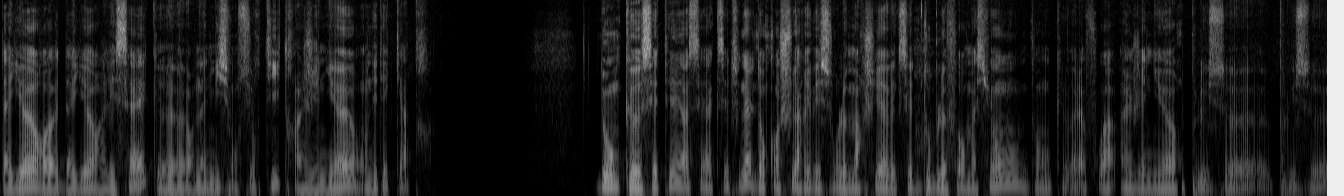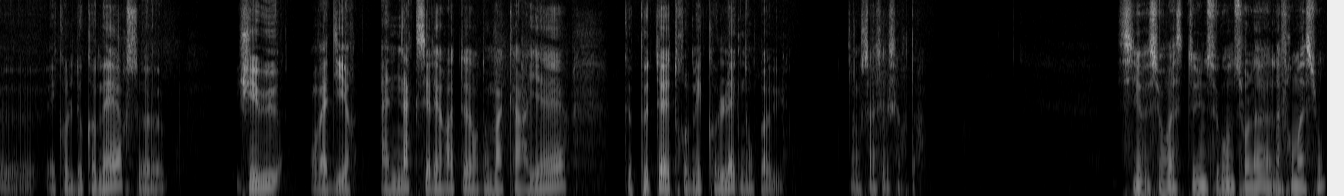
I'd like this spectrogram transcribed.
D'ailleurs, euh, d'ailleurs à l'ESSEC, euh, en admission sur titre, ingénieur, on était quatre. Donc euh, c'était assez exceptionnel. Donc quand je suis arrivé sur le marché avec cette double formation, donc à la fois ingénieur plus, plus école de commerce, j'ai eu, on va dire, un accélérateur dans ma carrière que peut-être mes collègues n'ont pas eu. Donc ça c'est certain. Si, on reste une seconde sur la, formation,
